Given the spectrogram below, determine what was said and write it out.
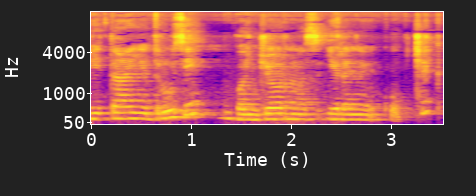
Вітаю, друзі! Бонджорно з Іриною Купчик.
